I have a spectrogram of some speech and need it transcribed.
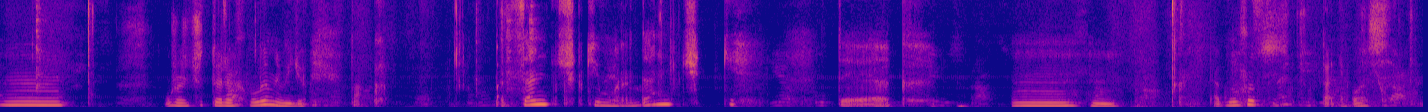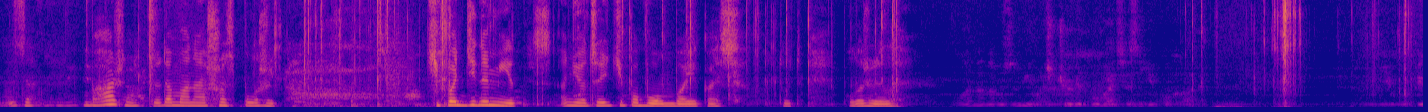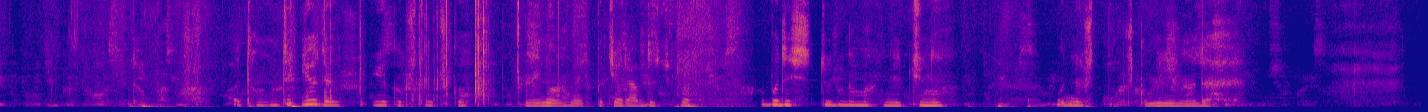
М, Уже 4 хвилини відео. Так. Пацанчики, морданчики. Так. Мгм. Так, ну так, ось. За багажник туди можна щось положити. Типа динаміт. А ні, це типа бомба якась. Тут положили. А там де є де яка штучка. Ай, ну, ладно, потеряв до цього. Або десь тут намагнічено. Одна штучка мені треба.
